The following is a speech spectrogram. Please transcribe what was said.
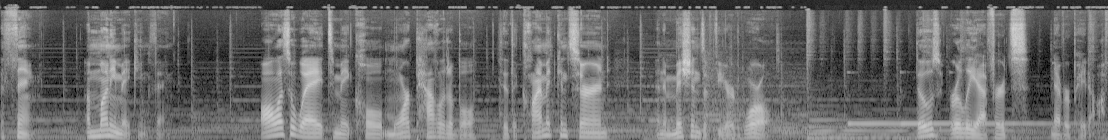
a thing, a money making thing. All as a way to make coal more palatable to the climate concerned and emissions feared world. Those early efforts never paid off.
